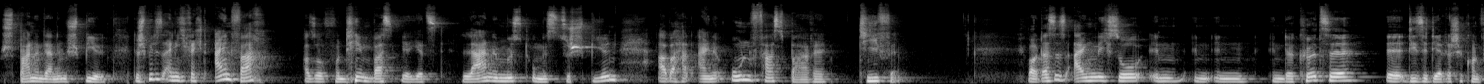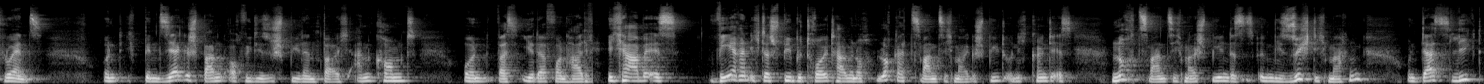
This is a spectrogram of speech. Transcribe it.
Spannende an dem Spiel. Das Spiel ist eigentlich recht einfach, also von dem, was ihr jetzt lernen müsst, um es zu spielen, aber hat eine unfassbare Tiefe. Ja, das ist eigentlich so in, in, in, in der Kürze äh, die siderische Konfluenz. Und ich bin sehr gespannt, auch wie dieses Spiel dann bei euch ankommt und was ihr davon haltet. Ich habe es, während ich das Spiel betreut habe, noch locker 20 Mal gespielt und ich könnte es noch 20 Mal spielen. Das ist irgendwie süchtig machen. Und das liegt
